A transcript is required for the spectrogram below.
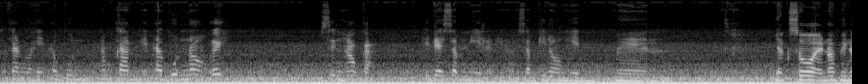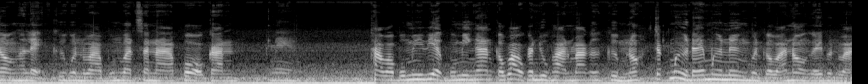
คือกันว่าเฮ็ดเอาบุญนํกันเฮ็ดเอาบุญน้องเอ้ยซึ่งเฮาก็เฮ็ดได้ซำนี้แหละพี่น้องซำพี่น้องเห็นแมนอยากซอยเนาะพี่น้องหั่นแหละคือเพิ่นว่าบุญวัสนาพอกันแม่นถ้าว่าบ่มีเวียกบ่มีงานก็เว้ากันอยู่ผ่านมาก็กึ่มเนาะจักมือได้มือหนึงเพิ่นก็ว่าน้องเอ้ยเพิ่นว่า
